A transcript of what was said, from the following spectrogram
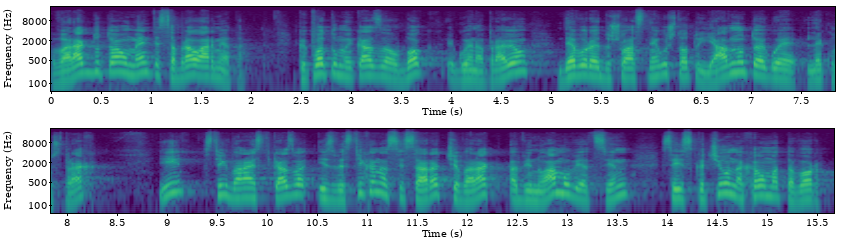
Варак до този момент е събрал армията. Каквото му е казал Бог, е го е направил. Дебора е дошла с него, защото явно той го е леко страх. И стих 12 казва, известиха на Сисара, че Варак, Авиноамовият син, се изкачил на хълма Тавор.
